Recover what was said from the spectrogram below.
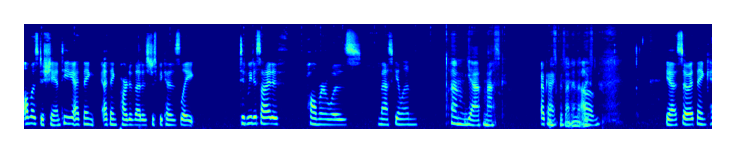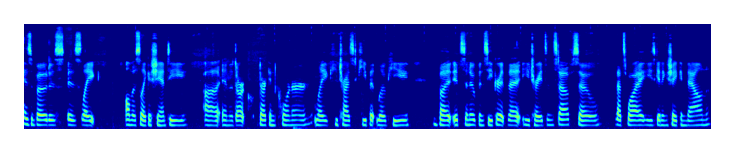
almost a shanty. I think I think part of that is just because like did we decide if Palmer was masculine? Um, yeah, mask. Okay. Mask presenting at least. Um, yeah, so I think his abode is is like almost like a shanty uh, in a dark darkened corner. Like he tries to keep it low key, but it's an open secret that he trades and stuff. So that's why he's getting shaken down.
